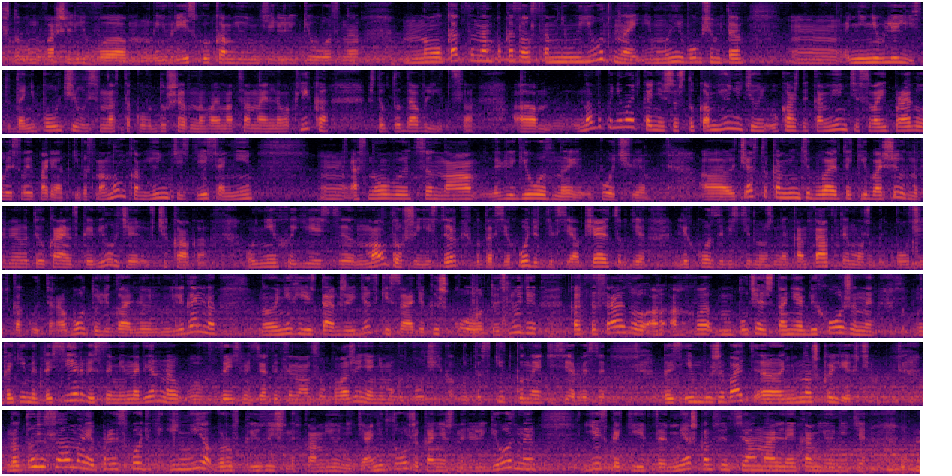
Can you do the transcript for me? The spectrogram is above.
чтобы мы вошли в еврейскую комьюнити религиозную. Но как-то нам показалось там неуютно, и мы, в общем-то, не, не влились туда. Не получилось у нас такого душевного эмоционального клика, чтобы туда влиться. Надо понимать, конечно, что комьюнити, у каждой комьюнити свои правила и свои порядки. В основном комьюнити здесь, они основываются на религиозной почве. А часто комьюнити бывают такие большие, вот, например, в этой украинской вилледже в Чикаго, у них есть, э, мало того, что есть церковь, куда все ходят, где все общаются, где легко завести нужные контакты, может быть, получить какую-то работу легальную или нелегальную, но у них есть также и детский садик, и школа. То есть люди как-то сразу, получается, что они обихожены какими-то сервисами, наверное, в зависимости от их финансового положения, они могут получить какую-то скидку на эти сервисы. То есть им выживать э, немножко легче. Но то же самое происходит и не в русскоязычных комьюнити. Они тоже, конечно, религиозные, есть какие-то межконфессиональные комьюнити,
